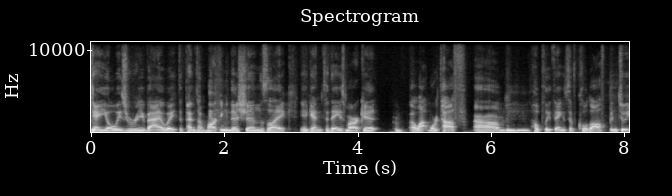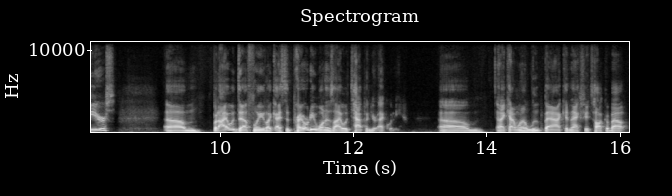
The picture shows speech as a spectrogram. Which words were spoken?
Yeah, you always reevaluate. Depends on market conditions. Like again, today's market a lot more tough. Um, Hopefully, things have cooled off in two years. Um, but I would definitely, like I said, priority one is I would tap in your equity. Um, and I kind of want to loop back and actually talk about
